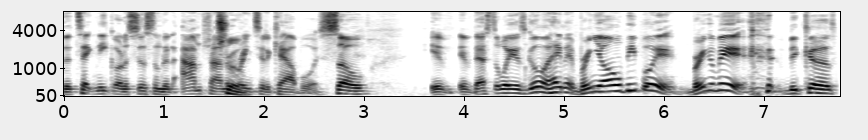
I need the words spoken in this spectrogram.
the technique or the system that I'm trying True. to bring to the Cowboys. So. If, if that's the way it's going, hey man, bring your own people in, bring them in, because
